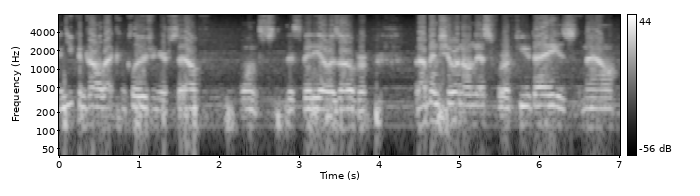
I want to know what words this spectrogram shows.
and you can draw that conclusion yourself once this video is over. But I've been chewing on this for a few days now,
